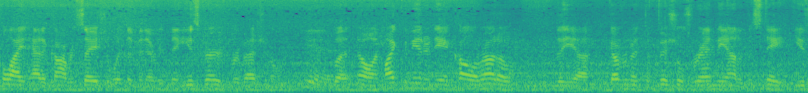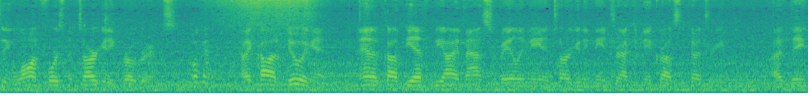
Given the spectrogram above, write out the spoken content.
polite, had a conversation with him and everything. He's very professional. Yeah. But no, in my community in Colorado, the uh, government officials ran me out of the state using law enforcement targeting programs. Okay. I caught doing it, and I've caught the FBI mass surveilling me and targeting me and tracking me across the country. I, they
